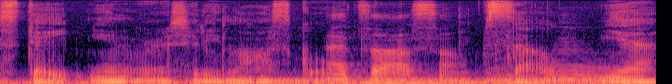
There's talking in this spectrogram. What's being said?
State University Law School. That's awesome. So yeah,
